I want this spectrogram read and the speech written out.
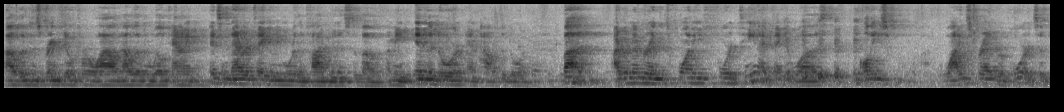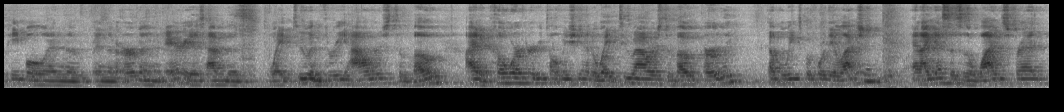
I lived in Springfield for a while, now live in Will County. It's never taken me more than five minutes to vote. I mean, in the door and out the door. But I remember in 2014, I think it was, all these widespread reports of people in the in the urban areas having to wait two and three hours to vote. I had a coworker who told me she had to wait two hours to vote early, a couple weeks before the election. And I guess this is a widespread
